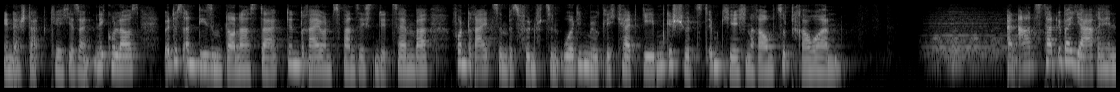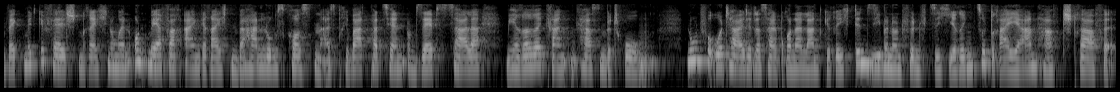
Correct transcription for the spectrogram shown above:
In der Stadtkirche St. Nikolaus wird es an diesem Donnerstag, den 23. Dezember, von 13 bis 15 Uhr die Möglichkeit geben, geschützt im Kirchenraum zu trauern. Arzt hat über Jahre hinweg mit gefälschten Rechnungen und mehrfach eingereichten Behandlungskosten als Privatpatient und Selbstzahler mehrere Krankenkassen betrogen. Nun verurteilte das Heilbronner Landgericht den 57-Jährigen zu drei Jahren Haftstrafe.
